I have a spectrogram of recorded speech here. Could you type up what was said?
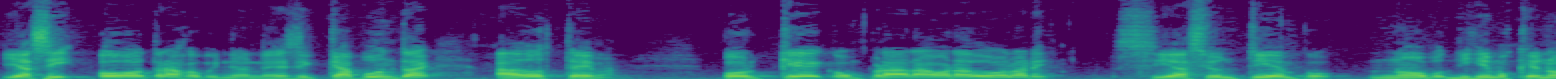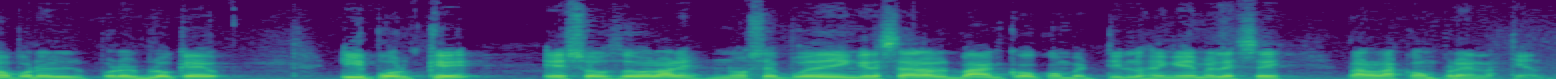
y así otras opiniones, es decir, que apuntan a dos temas. ¿Por qué comprar ahora dólares si hace un tiempo no dijimos que no por el, por el bloqueo? ¿Y por qué esos dólares no se pueden ingresar al banco o convertirlos en MLC para la compra en las tiendas?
